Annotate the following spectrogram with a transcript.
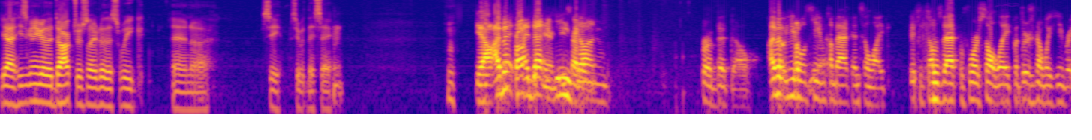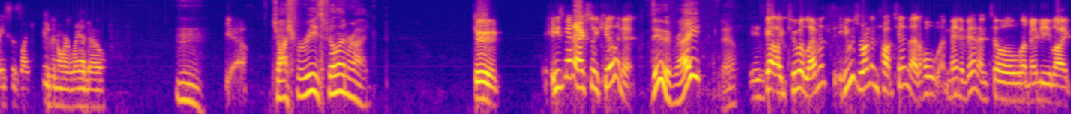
Yeah, he's gonna go to the doctors later this week and uh, see see what they say. Yeah, I bet I bet him. he's He's had done for a bit though. I bet you don't see him come back until like if he comes back before Salt Lake, but there's no way he races like even Orlando. Mm. Yeah, Josh Varize's fill-in ride, dude, he's been actually killing it. dude. Right? Yeah. He's got like two elevenths. He was running top ten that whole main event until uh, maybe like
